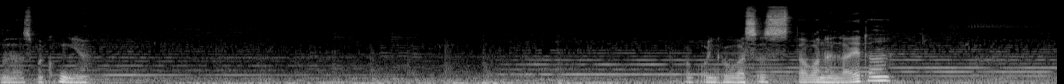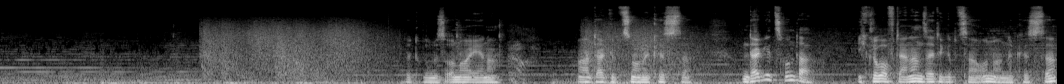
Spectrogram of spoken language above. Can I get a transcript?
Mal gucken hier. Irgendwo was ist. Da war eine Leiter. Da drüben ist auch noch einer. Ah, da gibt es noch eine Kiste. Und da geht's runter. Ich glaube, auf der anderen Seite gibt es da auch noch eine Kiste.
